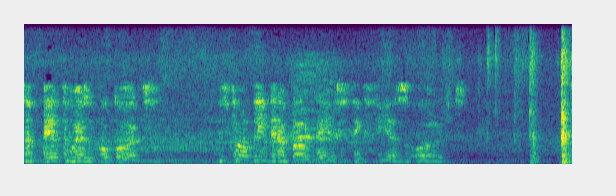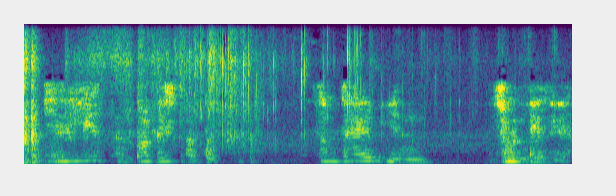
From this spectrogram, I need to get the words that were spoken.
Professor Bethwell Ogot is probably there about 96 years old. He released and published a book sometime in June this year.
